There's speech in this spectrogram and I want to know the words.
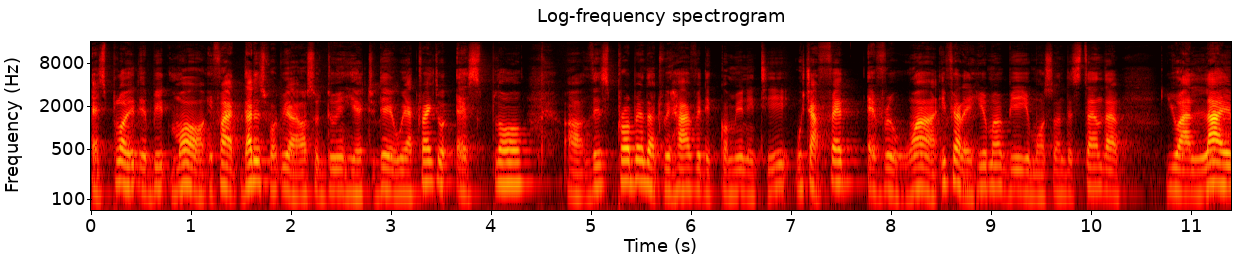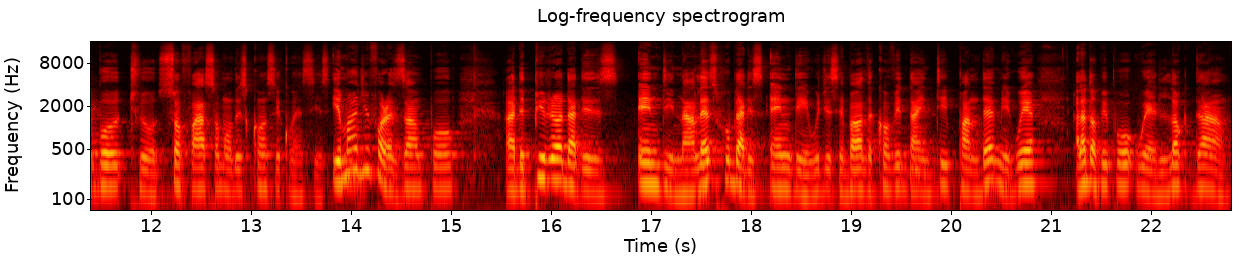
explore it a bit more. In fact, that is what we are also doing here today. We are trying to explore uh, this problem that we have in the community, which affect everyone. If you are a human being, you must understand that you are liable to suffer some of these consequences. Imagine, for example, uh, the period that is ending now. Let's hope that is ending, which is about the COVID 19 pandemic, where a lot of people were locked down.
